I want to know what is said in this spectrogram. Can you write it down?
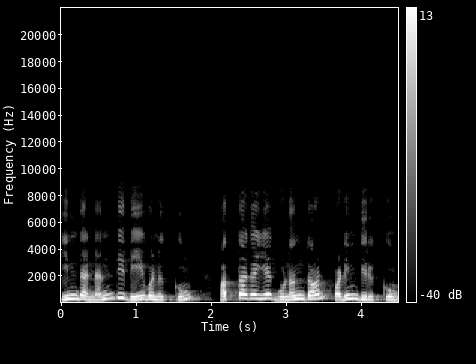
இந்த நந்தி தேவனுக்கும் அத்தகைய குணந்தான் படிந்திருக்கும்.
